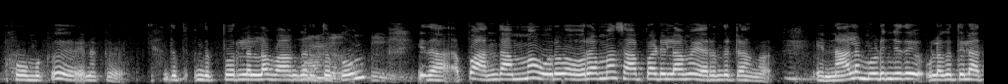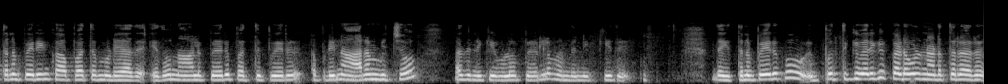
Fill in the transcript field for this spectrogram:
ஹோமுக்கு எனக்கு இந்த இந்த பொருளெல்லாம் வாங்குறதுக்கும் இதா. அப்போ அந்த அம்மா ஒரு ஒரு அம்மா சாப்பாடு இல்லாமல் இறந்துட்டாங்க. என்னால் முடிஞ்சது. உலகத்தில் அத்தனை பேரையும் காப்பாற்ற முடியாது. ஏதோ நாலு பேர் பத்து பேர் அப்படின்னு ஆரம்பித்தோம் அது இன்னைக்கு இவ்வளோ பேரில் வந்து நிற்கிது இந்த இத்தனை பேருக்கும் இப்போதைக்கு வரைக்கும் கடவுள் நடத்துகிறாரு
